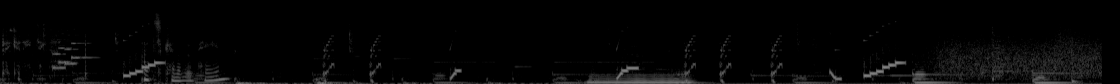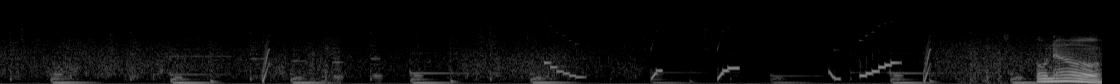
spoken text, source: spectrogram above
Pick anything up. That's kind of a pain. Mm. Oh no.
